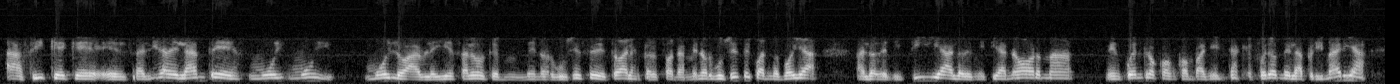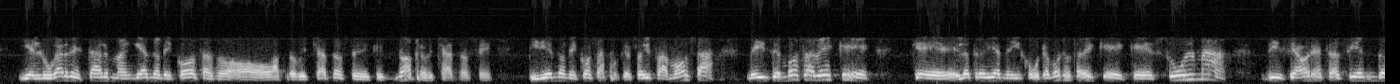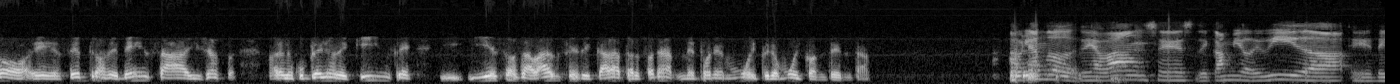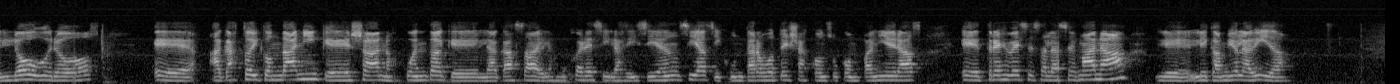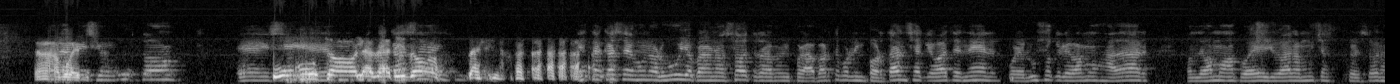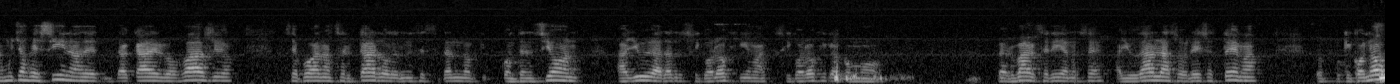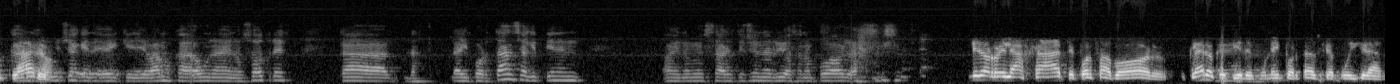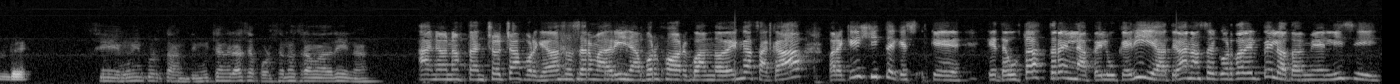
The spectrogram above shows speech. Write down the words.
Así que que el salir adelante es muy, muy, muy loable y es algo que me enorgullece de todas las personas. Me enorgullece cuando voy a, a lo de mi tía, a lo de mi tía Norma, me encuentro con compañeritas que fueron de la primaria y en lugar de estar mangueándome cosas o, o aprovechándose de que, no aprovechándose, pidiéndome cosas porque soy famosa, me dicen, vos sabés que que el otro día me dijo una, vos no sabés que, que Zulma, dice, ahora está haciendo eh, centros de mesa y ya para los cumpleaños de 15 y, y esos avances de cada persona me ponen muy, pero muy contenta. Hablando de avances, de cambio de vida, eh, de logros, eh, acá estoy con Dani, que ella nos cuenta que la Casa de las Mujeres y las Disidencias y juntar botellas con sus compañeras eh, tres veces a la semana le, cambió la vida. Ah, bueno. Un gusto. Eh, un gusto, hola Esta casa es un orgullo para nosotros, por, aparte por la importancia que va a tener, por el uso que le vamos a dar, donde vamos a poder ayudar a muchas personas, muchas vecinas de, acá de los barrios, se puedan acercar donde necesitan contención, ayuda tanto psicológica, psicológica como verbal sería, no sé, ayudarla sobre esos temas, que conozcan la lucha que, que, llevamos cada una de nosotros, cada, la, importancia que tienen... Ay, no me sale, estoy nerviosa, no puedo hablar. Pero relájate, por favor. Claro que tienen una importancia muy grande. Sí, muy importante. Y muchas gracias por ser nuestra madrina. Ah, no, no están chochas porque vas a ser madrina. Por favor, cuando vengas acá, ¿para qué dijiste que, que, te gustaba estar en la peluquería? ¿Te van a hacer cortar el pelo también, Lisi?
